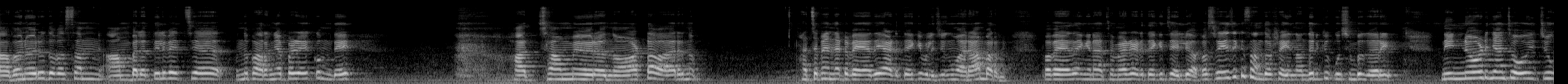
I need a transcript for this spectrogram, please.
അവനൊരു ദിവസം അമ്പലത്തിൽ വെച്ച് എന്ന് പറഞ്ഞപ്പോഴേക്കും ദേ അച്ഛമ്മയൊരു നോട്ടമായിരുന്നു. അച്ഛമ്മ എന്നിട്ട് വേദയെ അടുത്തേക്ക് വിളിച്ചിങ്ങ് വരാൻ പറഞ്ഞു. അപ്പോൾ വേദ ഇങ്ങനെ അച്ഛമ്മയുടെ അടുത്തേക്ക് ചെല്ലു അപ്പോൾ ശ്രീജിക്ക് സന്തോഷമായി. നന്ദിനിക്ക് കുശുമ്പ് കയറി നിന്നോട് ഞാൻ ചോദിച്ചു.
